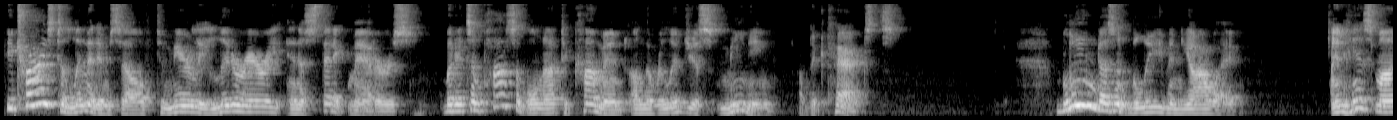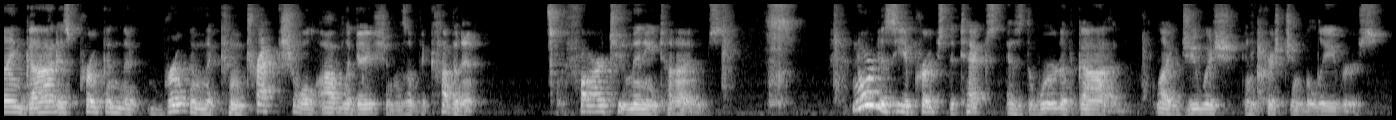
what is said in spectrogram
He tries to limit himself to merely literary and aesthetic matters, but it's impossible not to comment on the religious meaning of the texts. Bloom doesn't believe in Yahweh in his mind, God has broken the, broken the contractual obligations of the covenant far too many times. Nor does he approach the text as the Word of God, like Jewish and Christian believers.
